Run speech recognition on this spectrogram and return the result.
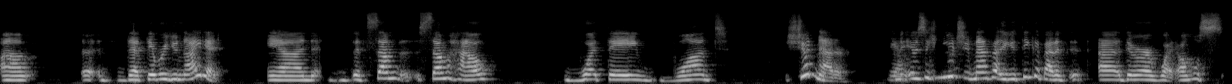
uh, uh, that they were united, and that some somehow what they want should matter. I mean, Yeah. it was a huge amount of. You think about it. it, Uh, there are what almost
